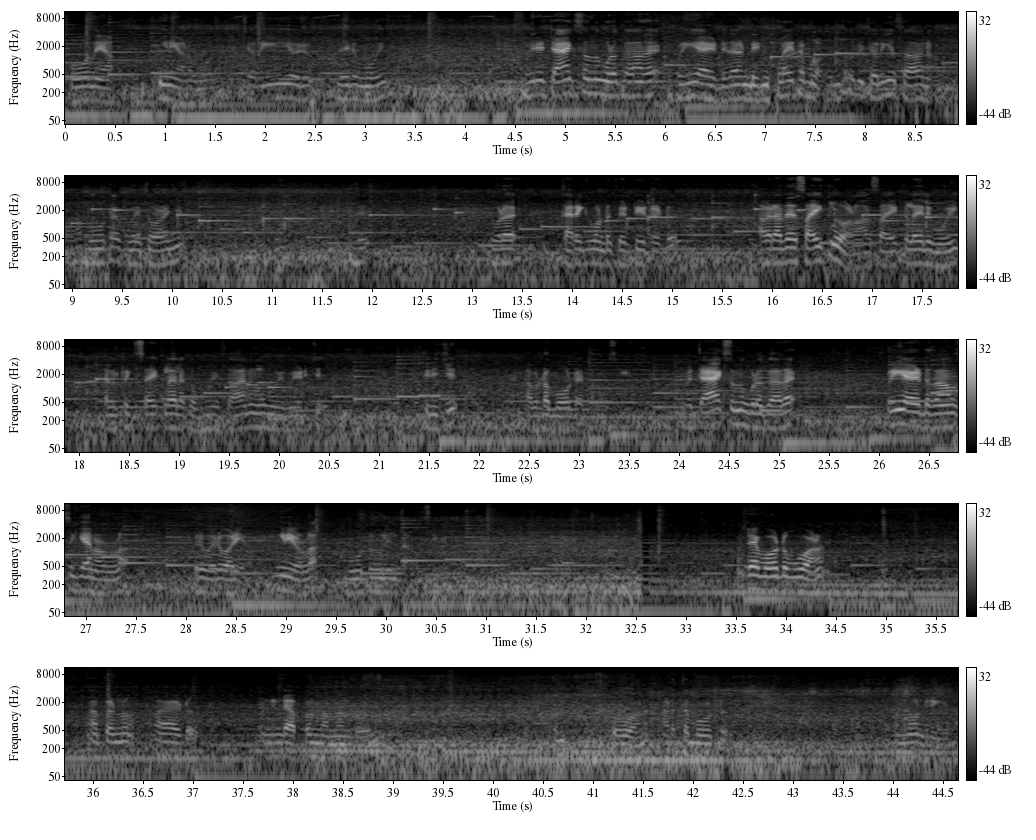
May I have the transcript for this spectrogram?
പോകുന്നയാൾ ഇങ്ങനെയാണ് പോകുന്നത് ഇതിന് പോയി. ഇവർ ടാക്സ് ഒന്നും കൊടുക്കാതെ ഫ്രീ ആയിട്ട്. ഇതാണ്ട് ഇൻഫ്ലൈറ്റബിളോ എന്തോ ഒരു ചെറിയ സാധനം. ആ ബോട്ടെ പോയി തുഴഞ്ഞ് ഇത് ഇവിടെ കരയ്ക്ക് കൊണ്ട് കെട്ടിയിട്ടിട്ട് അവരതേ സൈക്കിൾ വേണം ആ സൈക്കിളിൽ പോയി ഇലക്ട്രിക് സൈക്കിളിലൊക്കെ പോയി സാധനങ്ങൾ പോയി മേടിച്ച് തിരിച്ച് അവരുടെ ബോട്ടിൽ താമസിക്കും. അപ്പോൾ ടാക്സ് ഒന്നും കൊടുക്കാതെ ഫ്രീ ആയിട്ട് താമസിക്കാനുള്ള ഒരു പരിപാടിയാണ്. ഇങ്ങനെയുള്ള ബോട്ടുകളിൽ താമസിക്കുന്നത് മറ്റേ ബോട്ട് പോവാണ്. ആ പെണ്ണ് ആയിട്ട് പെണ്ണിന്റെ അപ്പം വന്നു തോന്നുന്നു. പോവാണ്. അടുത്ത ബോട്ട് വന്നുകൊണ്ടിരിക്കുന്നു.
